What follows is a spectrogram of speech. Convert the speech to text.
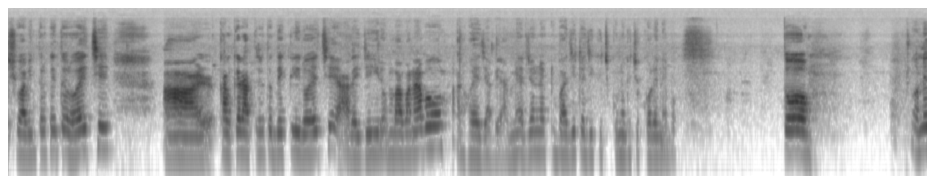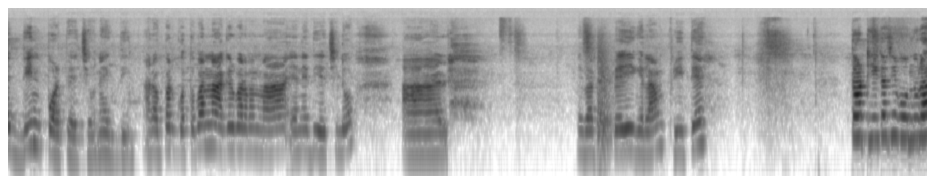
সোয়াবিন তরকারি তো রয়েছে। আর কালকে রাত্রে তো দেখলি রয়েছে। আর এই যে হিরম্বা বানাবো, আর হয়ে যাবে। আর মেয়ের জন্য একটু বাজি টাজি কিছু কোনো কিছু করে নেব। তো অনেক দিন পর পেয়েছি, অনেক দিন। আর একবার গতবার না আগের বার আমার মা এনে দিয়েছিল। আর এবার তো পেয়েই গেলাম ফ্রিতে। তো ঠিক আছে বন্ধুরা,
